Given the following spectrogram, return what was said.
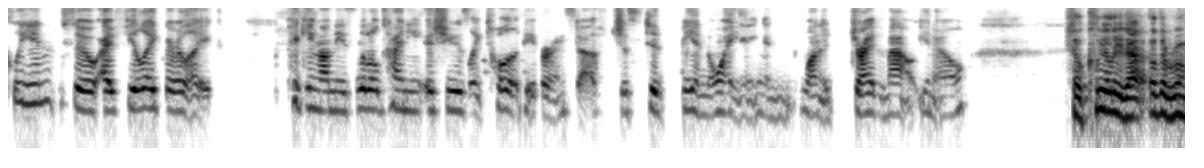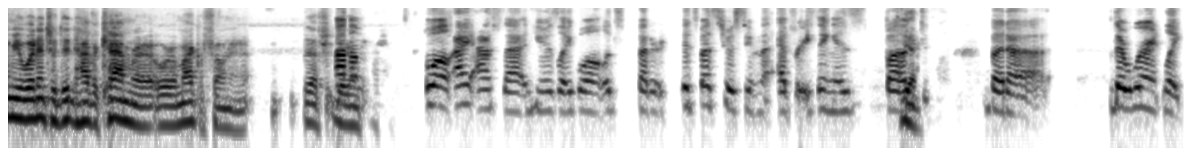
clean. So I feel like they're like picking on these little tiny issues like toilet paper and stuff just to be annoying and want to drive them out, you know. So clearly that other room you went into didn't have a camera or a microphone in it. That's um, well i asked that and he was like well it's better it's best to assume that everything is bugged yeah. but uh there weren't like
